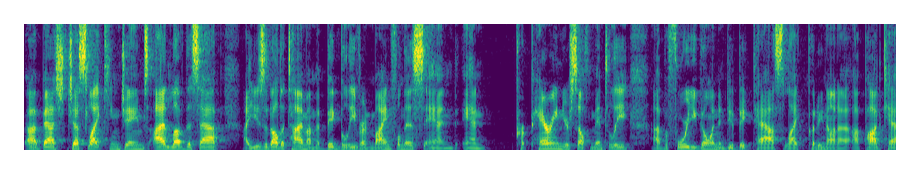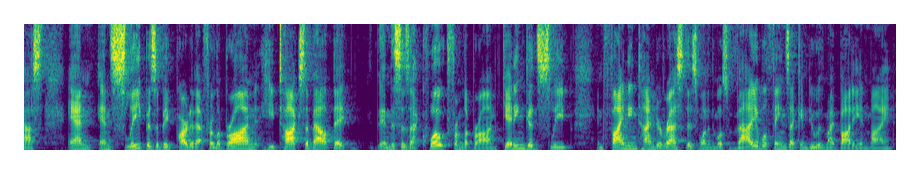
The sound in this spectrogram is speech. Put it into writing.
uh, best, just like King James. I love this app. I use it all the time. I'm a big believer in mindfulness and and preparing yourself mentally uh, before you go in and do big tasks like putting on a, a podcast and and sleep is a big part of that for lebron he talks about that and this is a quote from LeBron getting good sleep and finding time to rest is one of the most valuable things I can do with my body and mind.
